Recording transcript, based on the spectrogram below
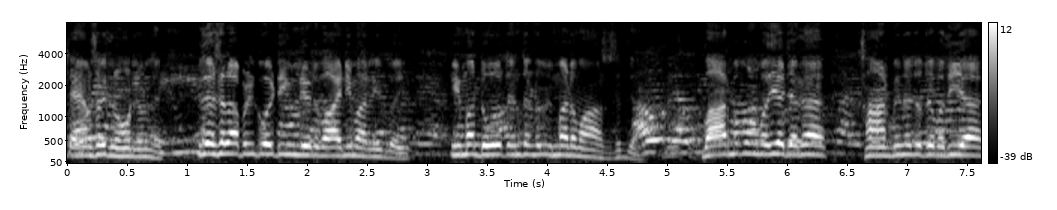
ਟਾਈਮ ਸਿਰ ਗਰਾਊਂਡ ਜਾਂਦੇ ਪਿਛਲੇ ਸਾਲ ਆਪਣੀ ਕੋਈ ਟੀਮ ਲੇਟ ਆਵਾਜ਼ ਨਹੀਂ ਮਾਰਨੀ ਪਈ। ਟੀਮਾਂ ਦੋ ਤਿੰਨ ਤਿੰਨ ਟੀਮਾਂ ਐਡਵਾਂਸ ਸਿੱਧਾ। ਵਾਰਮ ਅਪ ਵਧੀਆ ਜਗ੍ਹਾ ਖਾਣ ਪੀਣ ਦੇ ਉੱਤੇ ਵਧੀਆ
